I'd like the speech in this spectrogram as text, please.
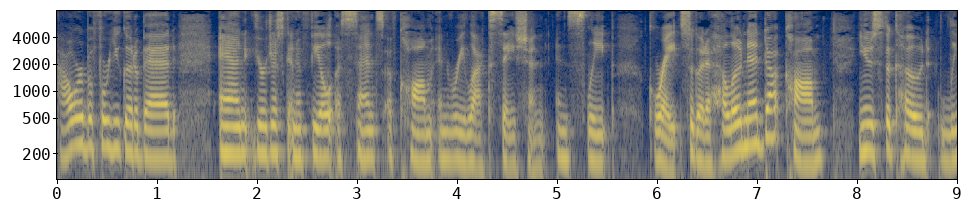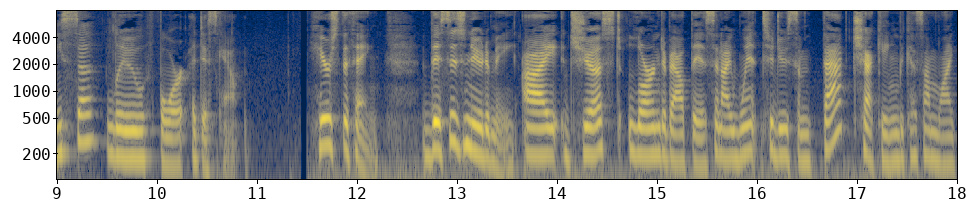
hour before you go to bed, and you're just going to feel a sense of calm and relaxation and sleep great. So go to helloned.com, use the code Lisa Lou for a discount. here's the thing this is new to me. I just learned about this and I went to do some fact checking because I'm like,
